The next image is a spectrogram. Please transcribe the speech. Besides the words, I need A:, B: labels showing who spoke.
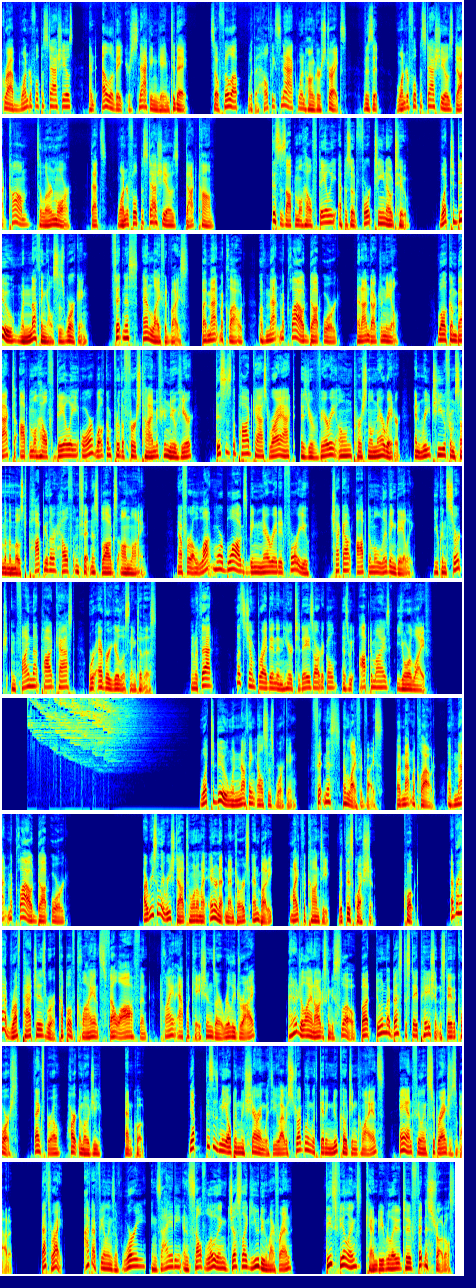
A: Grab Wonderful Pistachios and elevate your snacking game today. So fill up with a healthy snack when hunger strikes. Visit wonderfulpistachios.com to learn more. That's wonderfulpistachios.com. This is Optimal Health Daily, episode 1402. What to do when nothing else is working. Fitness and Life Advice by Matt McLeod of mattmcleod.org. And I'm Dr. Neal. Welcome back to Optimal Health Daily, or welcome for the first time if you're new here. This is the podcast where I act as your very own personal narrator and read to you from some of the most popular health and fitness blogs online. Now, for a lot more blogs being narrated for you, check out Optimal Living Daily. You can search and find that podcast wherever you're listening to this. And with that, let's jump right in and hear today's article as we optimize your life. What to Do When Nothing Else Is Working Fitness and Life Advice by Matt McLeod of mattmcleod.org. I recently reached out to one of my internet mentors and buddy, Mike Vacanti, with this question Quote, Ever had rough patches where a couple of clients fell off and client applications are really dry? I know July and August can be slow, but doing my best to stay patient and stay the course. Thanks, bro. Heart emoji. End quote. Yep, this is me openly sharing with you. I was struggling with getting new coaching clients and feeling super anxious about it. That's right. I've got feelings of worry, anxiety, and self loathing just like you do, my friend. These feelings can be related to fitness struggles.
